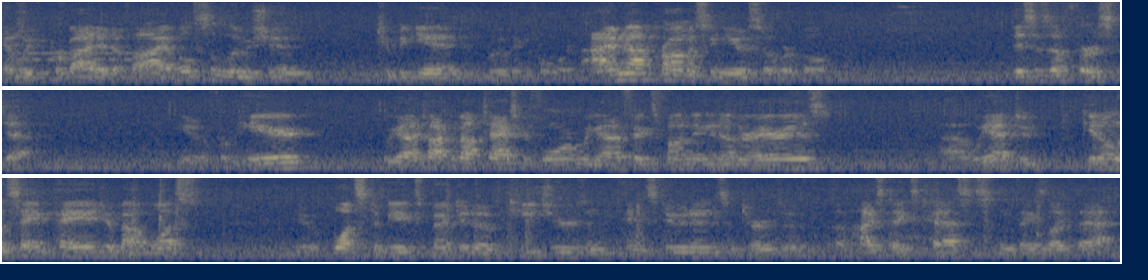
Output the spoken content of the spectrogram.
and we've provided a viable solution to begin moving forward. I'm not promising you a silver bullet. This is a first step. You know, from here, we gotta talk about tax reform, we gotta fix funding in other areas. Uh, we have to get on the same page about what's, you know, what's to be expected of teachers and, and students in terms of, of high-stakes tests and things like that.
